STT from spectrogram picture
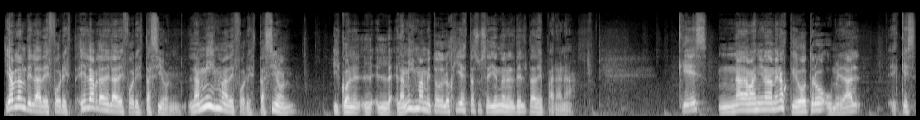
y hablan de la deforestación. Él habla de la deforestación. La misma deforestación y con el- el- la misma metodología está sucediendo en el delta de Paraná, que es nada más ni nada menos que otro humedal, eh, que es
